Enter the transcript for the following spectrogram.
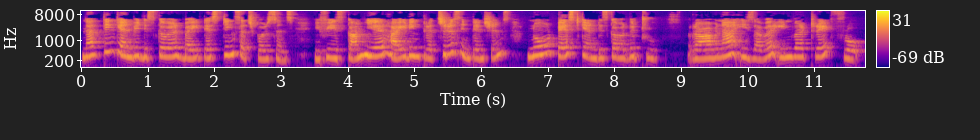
Nothing can be discovered by testing such persons. If he is come here hiding treacherous intentions, no test can discover the truth. Ravana is our inveterate foe.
